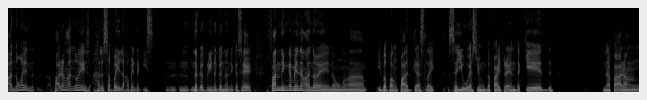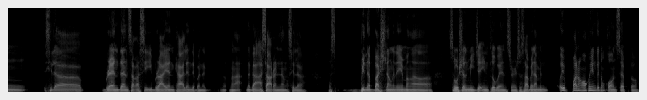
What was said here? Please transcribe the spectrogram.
ano eh, parang ano eh, halos sabay lang kami nag nag-agree na ganun eh. Kasi funding kami ng ano eh, ng mga iba pang podcast like sa US, yung The Fighter and the Kid, na parang sila Brendan sa si Brian Callen, di ba, nag, nag, nag-aasaran lang sila. Tapos binabash lang nila yung mga social media influencers. So sabi namin, uy, parang okay yung ganung concept oh.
